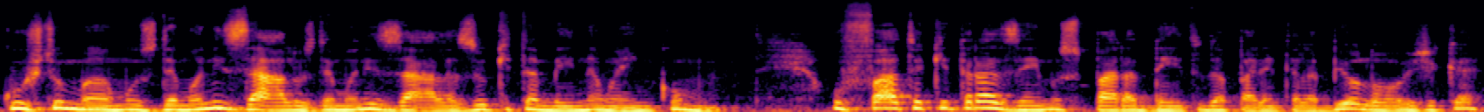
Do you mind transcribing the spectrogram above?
costumamos demonizá-los, demonizá-las, o que também não é incomum. O fato é que trazemos para dentro da parentela biológica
